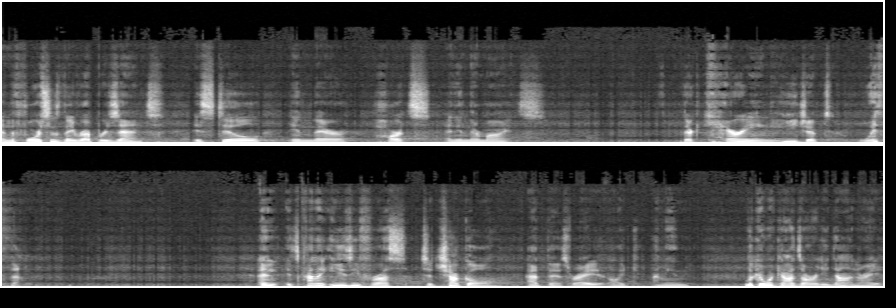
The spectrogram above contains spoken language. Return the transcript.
and the forces they represent is still in their hearts and in their minds. They're carrying Egypt with them. And it's kind of easy for us to chuckle at this, right? Like, I mean, look at what God's already done, right?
